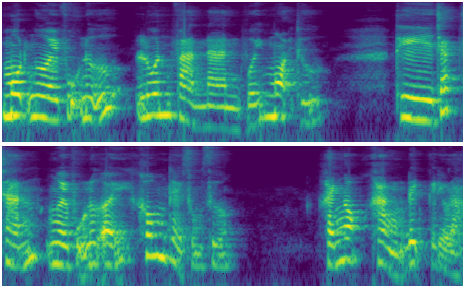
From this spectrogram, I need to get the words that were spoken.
Một người phụ nữ luôn phàn nàn với mọi thứ, thì chắc chắn người phụ nữ ấy không thể sung sướng. Khánh ngọc khẳng định cái điều đó.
